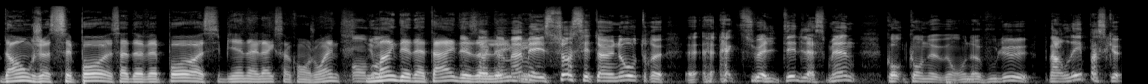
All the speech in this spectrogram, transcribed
Donc, je sais pas, ça devait pas si bien aller avec sa conjointe. Il manque des détails, désolé. Mais... mais ça, c'est une autre euh, actualité de la semaine qu'on a, on a voulu parler parce que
